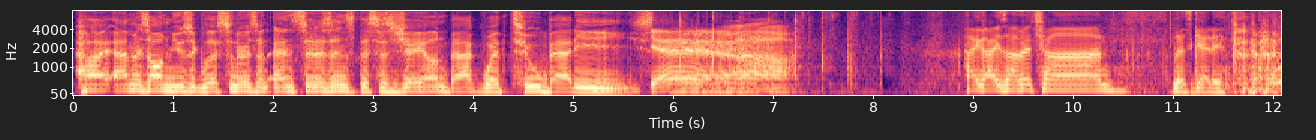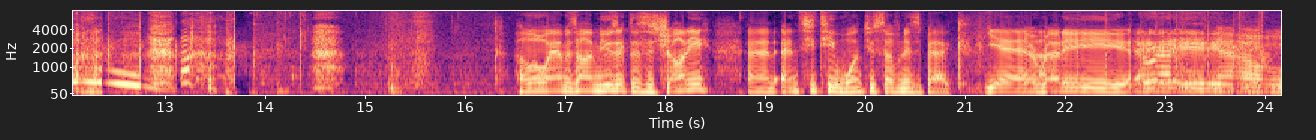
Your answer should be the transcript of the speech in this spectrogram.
Hi, Amazon Music listeners and NCTzens. This is Jaehyun back with two baddies. Yeah. Yeah. Hi guys, I'm Haechan. Let's get it. Hello, Amazon Music. This is Johnny, and NCT 127 is back. Yeah. Get ready. Get ready. Now.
